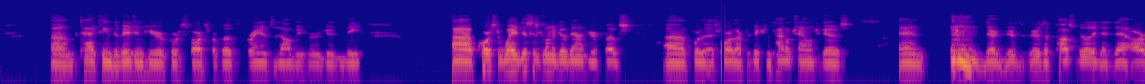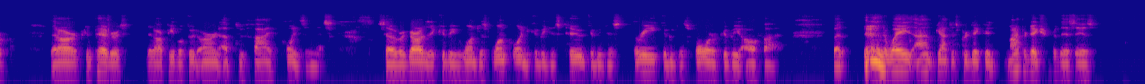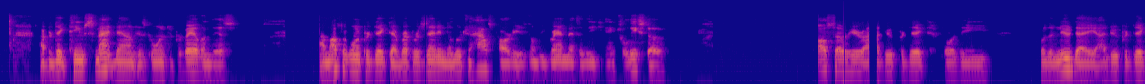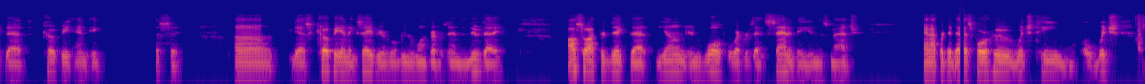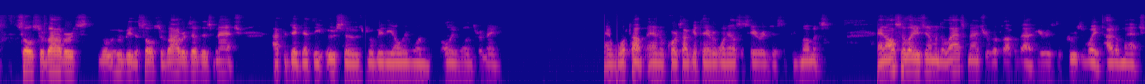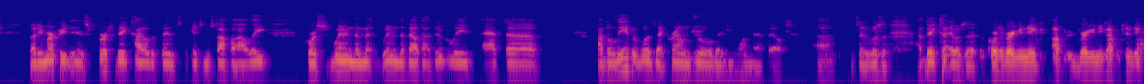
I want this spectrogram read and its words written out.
um, tag team division here, of course, as far as for both brands, that'll be very good indeed. Uh, of course, the way this is going to go down here, folks, uh, for the as far as our prediction title challenge goes, and there there's, there's a possibility that that our that our competitors that our people could earn up to five points in this. So regardless, it could be one just one point, it could be just two, it could be just three, it could be just four, it could be all five. But the way I've got this predicted, my prediction for this is I predict Team SmackDown is going to prevail in this. I'm also going to predict that representing the Lucha House Party is going to be Gran Metalik and Kalisto. Also, here I do predict for the for the New Day, I do predict that Kofi and let's see, uh, yes, Kofi and Xavier will be the ones representing the New Day. Also, I predict that Young and Wolfe will represent Sanity in this match. And I predict as for who, which team, which sole survivors, who will be the sole survivors of this match, I predict that the Usos will be the only one, only ones remaining. And we'll talk, and of course, I'll get to everyone else's here in just a few moments. And also, ladies and gentlemen, the last match we'll talk about here is the cruiserweight title match Buddy Murphy his first big title defense against Mustafa Ali. Of course, winning the winning the belt, I do believe at uh, I believe it was that crown jewel that he won that belt. Uh, so it was a, a big time. It was a, of course a very unique, very unique opportunity.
